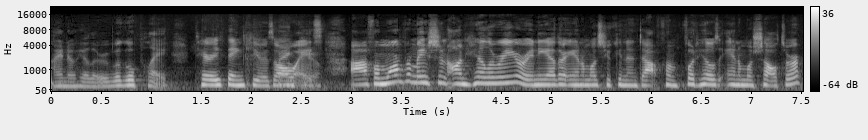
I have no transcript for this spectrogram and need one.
I know Hillary. We'll go play. Terry, thank you as Thank always. you. Uh, for more information on Hillary or any other animals you can adopt from Foothills Animal Shelter,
